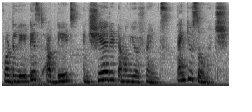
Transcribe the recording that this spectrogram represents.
for the latest updates and share it among your friends. Thank you so much.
